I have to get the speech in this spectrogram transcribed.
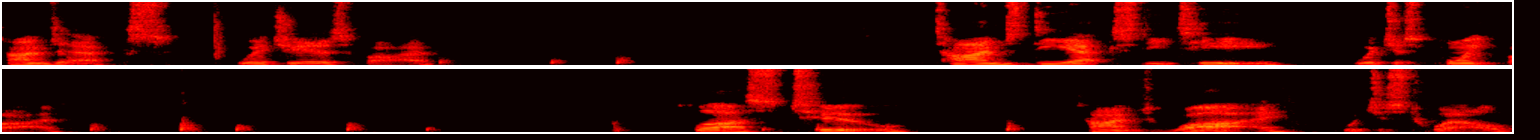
times x, which is 5, times dx dt, which is 0.5, plus 2 times y, which is 12,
